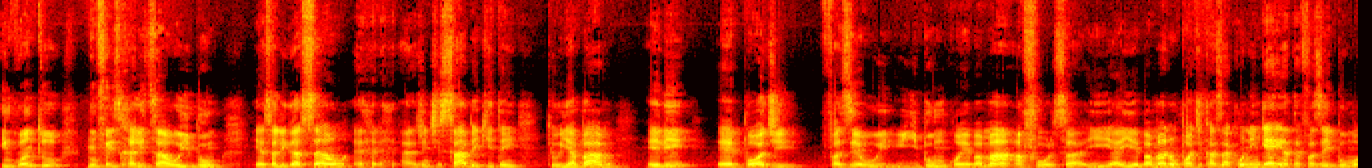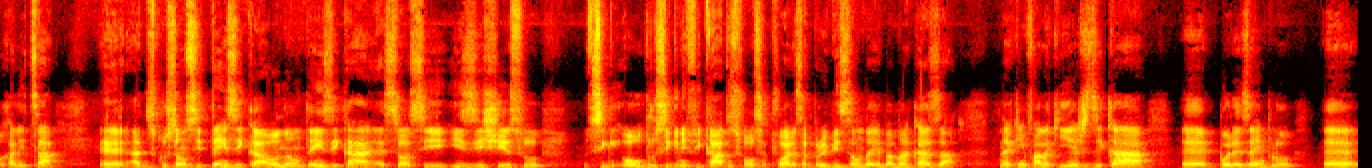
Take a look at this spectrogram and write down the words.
enquanto não fez Khalitsa ou Ibum. E essa ligação, a gente sabe que tem que o Iabam, ele é, pode fazer o Ibum com a Yebama à força, e a Yebama não pode casar com ninguém até fazer Ibum ou Khalitsa. É, a discussão se tem Zika ou não tem Zika é só se existe isso, outros significados fora essa proibição da Yebama casar. Né? Quem fala que Yesh Zika, é, por exemplo, é,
